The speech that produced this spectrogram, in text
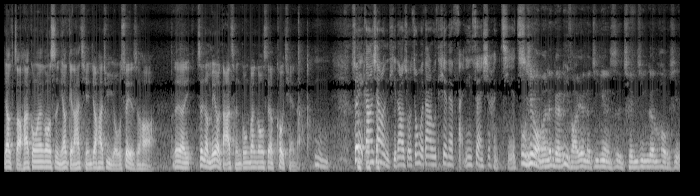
要找他公关公司，你要给他钱，叫他去游说的时候啊。这个这个没有达成，公关公司要扣钱的。嗯，所以刚刚香龙你提到说，中国大陆现在反应算是很节制。目前我们那个立法院的经验是前金跟后谢，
